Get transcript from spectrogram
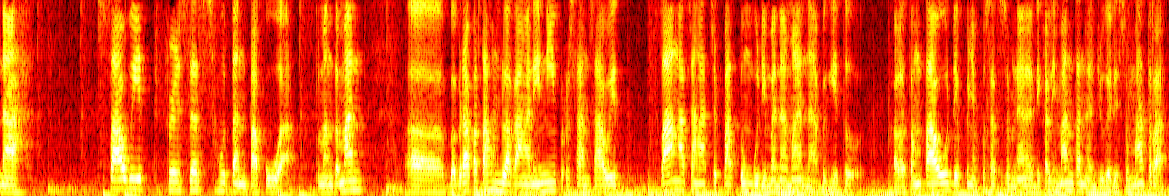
Nah sawit versus hutan Papua, teman-teman uh, beberapa tahun belakangan ini perusahaan sawit sangat-sangat cepat tumbuh di mana-mana begitu. Kalau Tong tahu dia punya pusat itu sebenarnya di Kalimantan dan juga di Sumatera.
